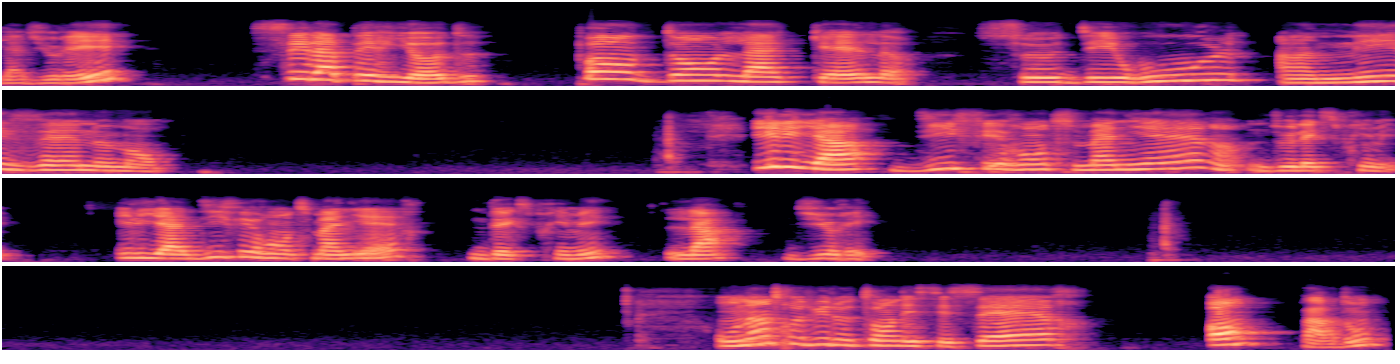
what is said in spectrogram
La durée, c'est la période pendant laquelle se déroule un événement. Il y a différentes manières de l'exprimer. Il y a différentes manières d'exprimer la durée. On introduit le temps nécessaire en, pardon,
